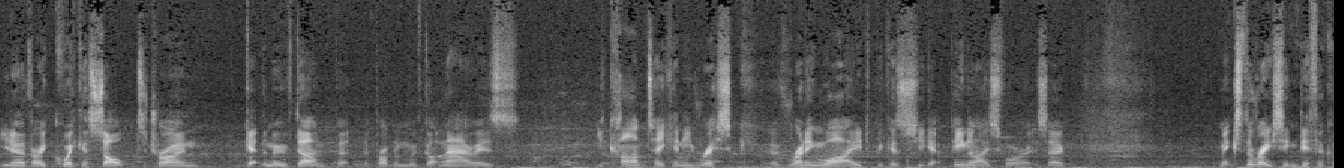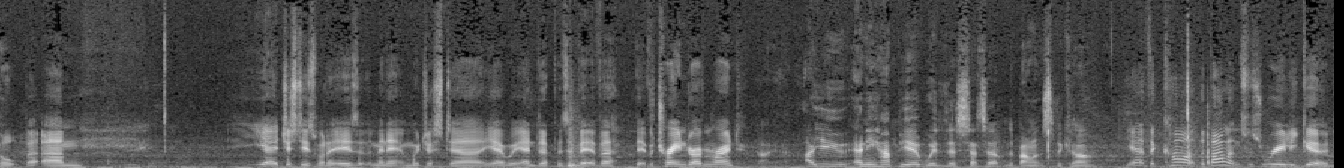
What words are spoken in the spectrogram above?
you know a very quick assault to try and get the move done. But the problem we've got now is you can't take any risk of running wide because you get penalised for it. So makes the racing difficult. But um, yeah, it just is what it is at the minute, and we just uh, yeah we ended up as a bit of a bit of a train driving around. Are you any happier with the setup, the balance of the car? Yeah, the car the balance was really good.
